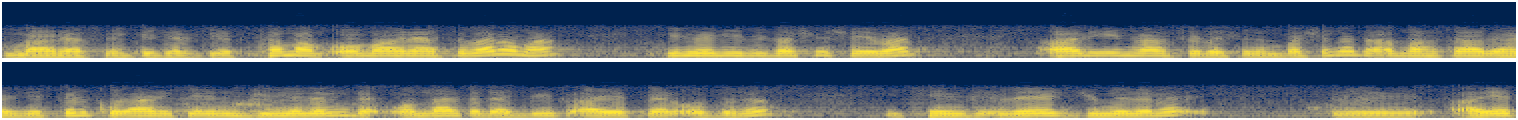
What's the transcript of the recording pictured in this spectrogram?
manasına gelir diyor. Tamam o manası var ama bilmediği bir başka şey var. Ali İmran suresinin başında da allah Teala Hazretleri Kur'an-ı Kerim'in cümlelerinin onlar kadar büyük ayetler olduğunu ve cümlelere e, ayet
